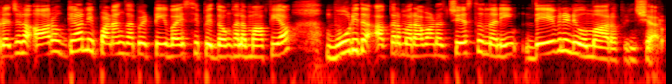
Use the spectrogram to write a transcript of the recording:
ప్రజల ఆరోగ్యాన్ని పణంగా పెట్టి వైసీపీ దొంగల మాఫియా బూడిద అక్రమ రవాణా చేస్తుందని దేవినేని ఉమ ఆరోపించారు.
